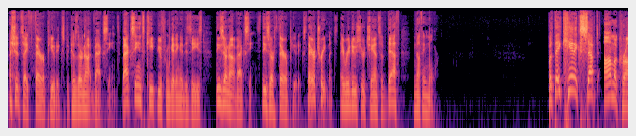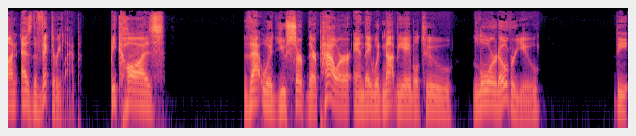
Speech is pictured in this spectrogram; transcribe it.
I should say therapeutics because they're not vaccines. Vaccines keep you from getting a disease. These are not vaccines. These are therapeutics. They are treatments. They reduce your chance of death, nothing more. But they can't accept Omicron as the victory lap because that would usurp their power and they would not be able to lord over you the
